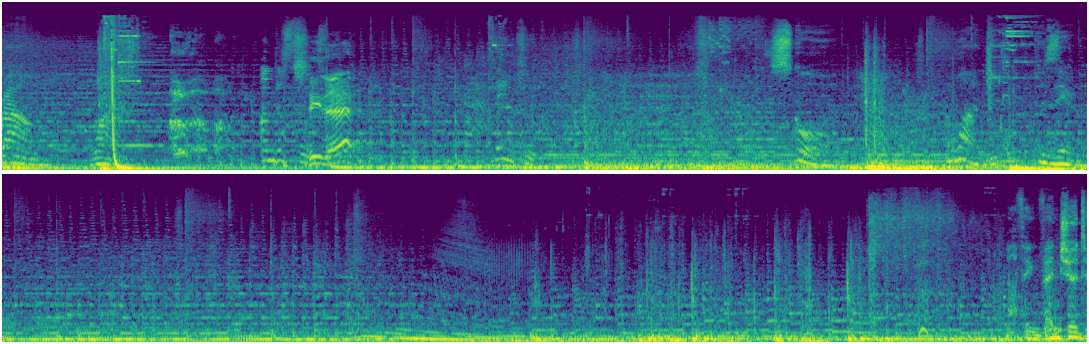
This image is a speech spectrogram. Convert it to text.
Round. One. Understood. See that? Thank you. Score. One to zero. Nothing ventured,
